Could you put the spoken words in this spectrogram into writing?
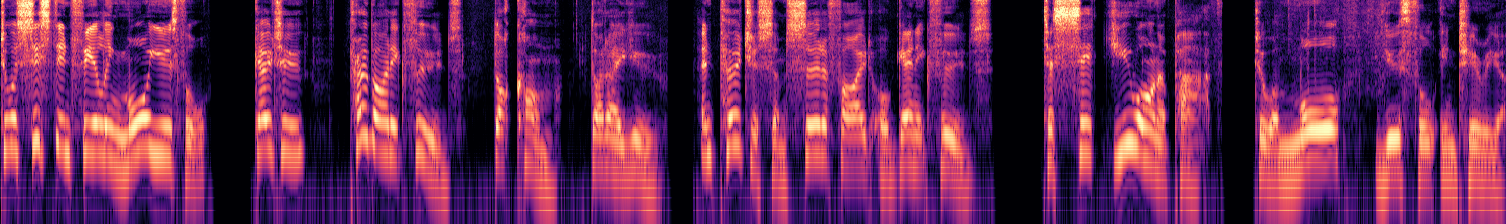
To assist in feeling more youthful, go to probioticfoods.com.au and purchase some certified organic foods to set you on a path to a more youthful interior.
